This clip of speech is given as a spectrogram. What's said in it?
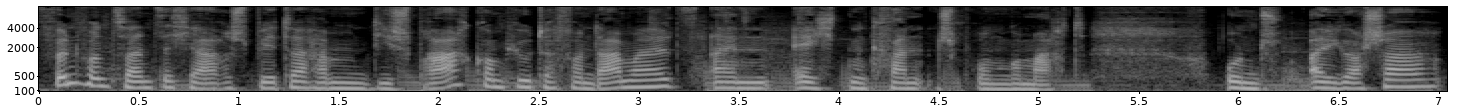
25 Jahre später haben die Sprachcomputer von damals einen echten Quantensprung gemacht. Und Aljoscha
